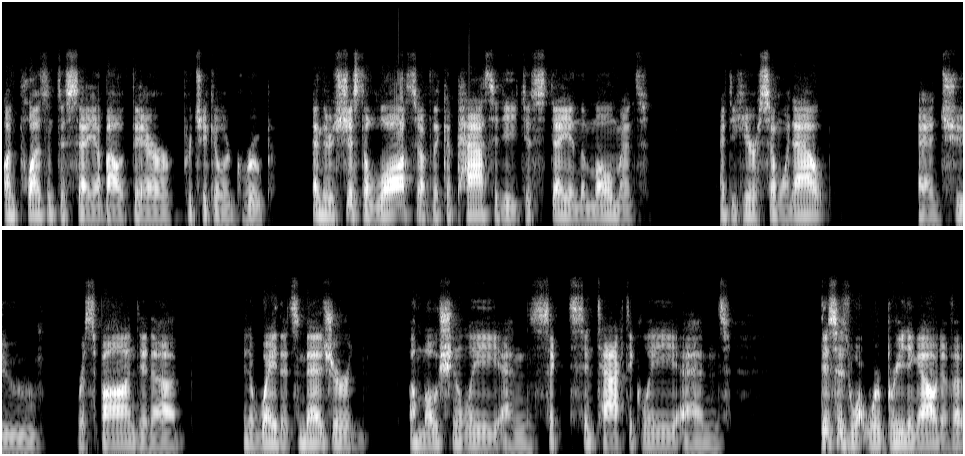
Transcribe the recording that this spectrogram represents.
unpleasant to say about their particular group. And there's just a loss of the capacity to stay in the moment and to hear someone out and to respond in a in a way that's measured emotionally and syntactically and this is what we're breeding out of uh,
